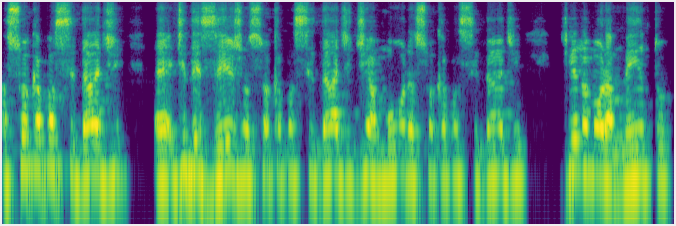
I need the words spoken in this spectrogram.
a sua capacidade é, de desejo, a sua capacidade de amor, a sua capacidade de enamoramento,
